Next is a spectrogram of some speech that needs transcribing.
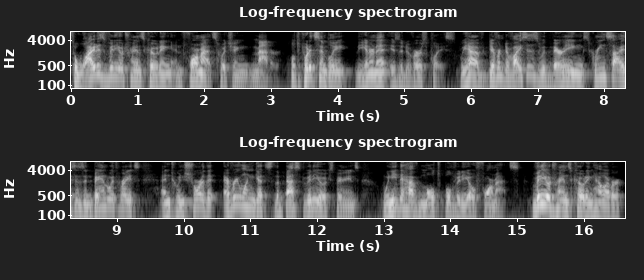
So why does video transcoding and format switching matter? Well, to put it simply, the internet is a diverse place. We have different devices with varying screen sizes and bandwidth rates, and to ensure that everyone gets the best video experience, we need to have multiple video formats. Video transcoding, however,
